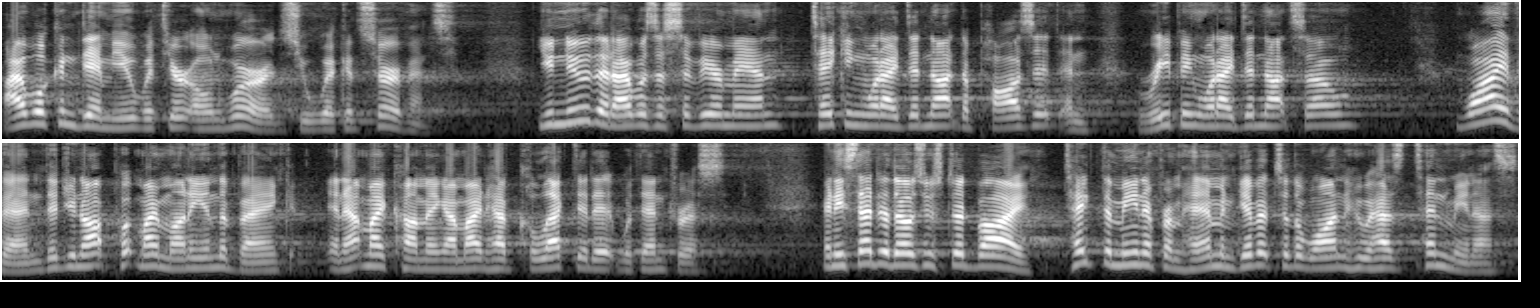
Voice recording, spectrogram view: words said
I will condemn you with your own words, you wicked servants. You knew that I was a severe man, taking what I did not deposit and reaping what I did not sow. Why then did you not put my money in the bank, and at my coming I might have collected it with interest? And he said to those who stood by, Take the mina from him and give it to the one who has ten minas.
